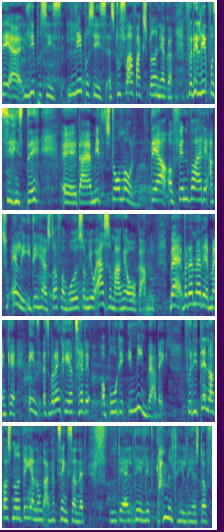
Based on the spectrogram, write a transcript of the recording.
det er lige præcis, lige præcis, altså du svarer faktisk bedre, end jeg gør, for det er lige præcis det, øh, der er mit store mål. Det er at finde, hvor er det aktuelle i det her stofområde, som jo er så mange år gammel. Hvad, hvordan er det, at man kan, ens, altså hvordan kan jeg tage det og bruge det i min hverdag? Fordi det er nok også noget af det, jeg nogle gange har tænkt sådan, at uh, det, er, det er lidt gammelt hele det her stof.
